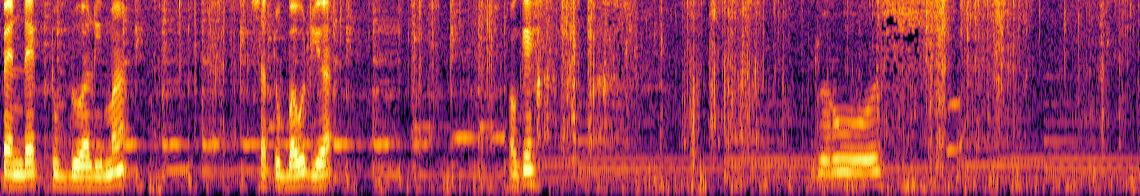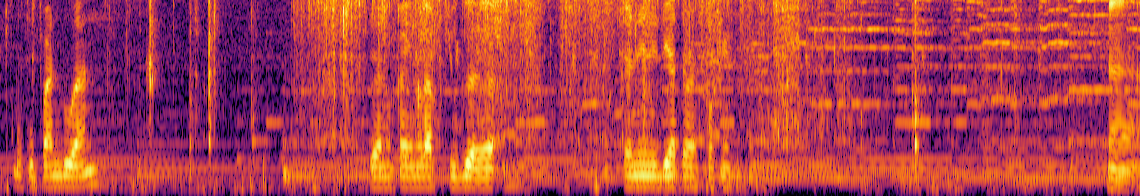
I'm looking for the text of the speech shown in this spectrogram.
pendek tube 25 satu baut ya oke. Terus buku panduan. Dan kain lap juga ya dan ini dia teleskopnya nah.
